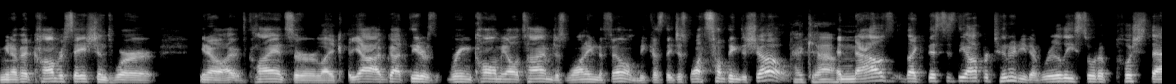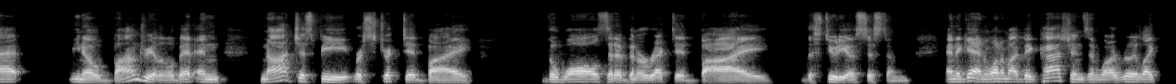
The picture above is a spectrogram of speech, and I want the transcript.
I mean, I've had conversations where, you know, I have clients are like, yeah, I've got theaters ringing, calling me all the time, just wanting to film because they just want something to show. Heck yeah. And now, like, this is the opportunity to really sort of push that, you know, boundary a little bit and not just be restricted by the walls that have been erected by the studio system. And again, one of my big passions and what I really like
